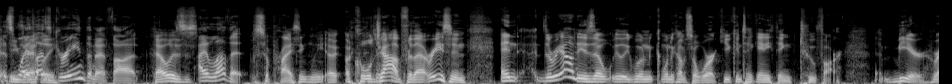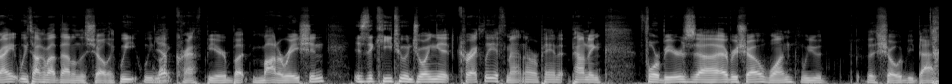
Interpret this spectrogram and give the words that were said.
It's way less green than I thought. That was I love it. surprisingly a, a cool job for that reason. And the reality is that when, when it comes to work, you can take anything too far. Beer, right? We talk about that on the show. Like we, we like craft beer, but moderation is the key to enjoying it correctly. If Matt and I were pounding four beers uh, every show, one, we would the show would be bad,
